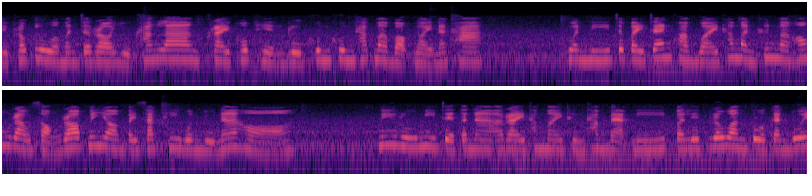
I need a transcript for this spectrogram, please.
ย เพราะกลัวมันจะรออยู่ข้างล่าง ใครพบเห็นหรือคุณคุณทักมาบอกหน่อยนะคะ วันนี้จะไปแจ้งความไว้ข้ามันขึ้นมาห้องเราสองรอบไม่ยอมไปสักทีวนอยู่หน้าหอ ไม่รู้มีเจตนาอะไรทำไมถึงทำแบบนี้ ปลิตระวังตัวกันด้วย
